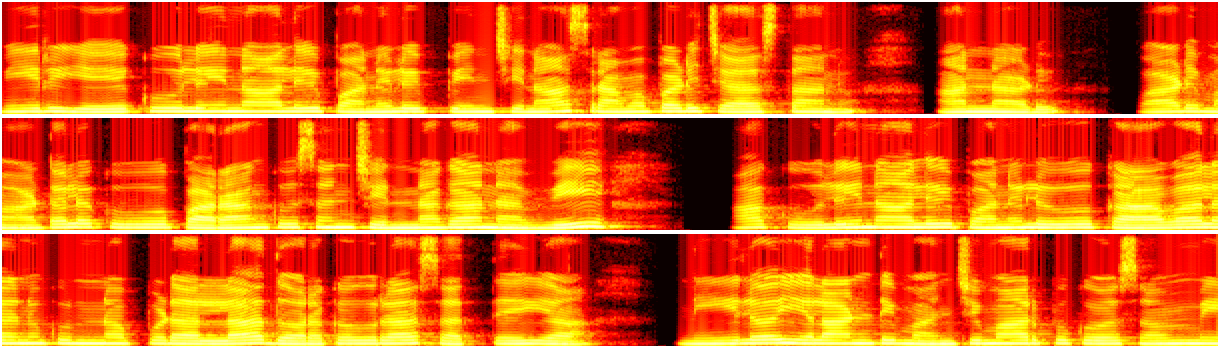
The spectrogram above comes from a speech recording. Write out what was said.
మీరు ఏ కూలీనాలి పనులిప్పించినా శ్రమపడి చేస్తాను అన్నాడు. వాడి మాటలకు పరాంకుశం చిన్నగా నవ్వి ఆ కూలీనాలి పనులు కావాలనుకున్నప్పుడల్లా దొరకవురా సత్తయ్య. నీలో ఇలాంటి మంచి మార్పు కోసం మీ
